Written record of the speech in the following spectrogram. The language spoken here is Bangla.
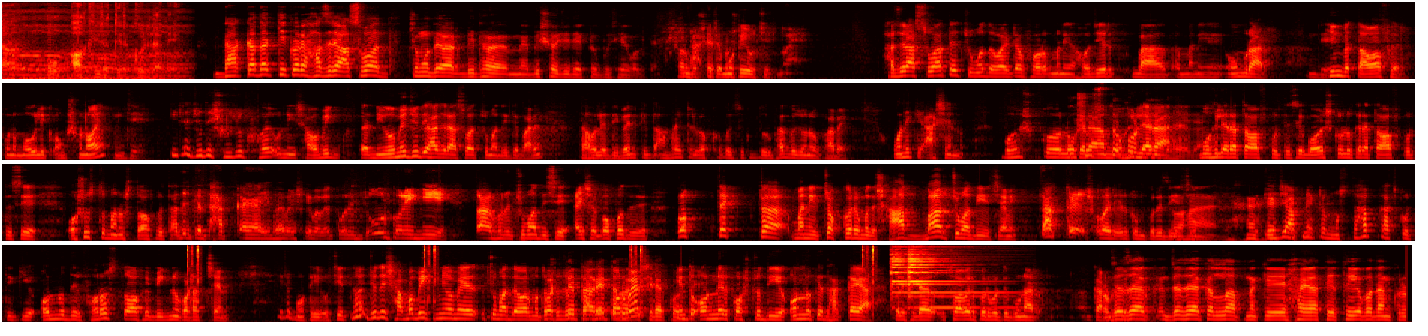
দুনিয়া ও আখিরাতের কল্যাণে। ধাক্কা ধাক্কি করে হাজরে আসওয়াদ চুমু দেওয়ার বিষয় যদি একটু বুঝিয়ে বলতেন। সর্বশেষ এটা মোটেই উচিত নয়। হাজরা আসওয়াতে চুমো দেওয়া এটা ফর মানে হজের বা মানে উমরার জি। কিংবা তাওয়াফের কোনো মৌলিক অংশ নয়। এটা যদি সুযোগ হয় উনি স্বাভাবিক নিয়মে যদি হাজরা আসওয়াদ চুমা দিতে পারেন তাহলে দিবেন। কিন্তু আমরা এটা লক্ষ্য করছি খুব দুর্ভাগ্যজনকভাবে। অনেকে আসেন বয়স্ক লোকেরা মহিলারা। মহিলারা তাওয়াফ করতেছে বয়স্ক লোকেরা তাওয়াফ করতেছে অসুস্থ মানুষ তাওয়াফ করে তাদেরকে ধাক্কায় এইভাবে সেভাবে করে জোর করে গিয়ে তারপরে চুমা দিছে আইসা গপ দিছে প্রত্যেকটা মানে চক্করের মধ্যে সাতবার চুমা দিয়েছি আমি ধাক্কায় সবাই এরকম করে দিয়েছি হ্যাঁ এই যে আপনি একটা মুস্তাহাব কাজ করতে গিয়ে অন্যদের ফরজ তফে বিঘ্ন ঘটাচ্ছেন এটা মোটেই উচিত নয় যদি স্বাভাবিক নিয়মে চুমা দেওয়ার মতো সুযোগ থাকে করবে। কিন্তু অন্যের কষ্ট দিয়ে অন্যকে ধাক্কায়া তাহলে সেটা সবের পরিবর্তে গুনার কারণ যাবে। জাজাক আল্লাহ আপনাকে হায়াতে তৈয়বা দান করুন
